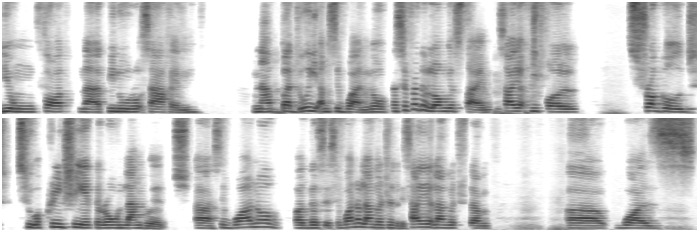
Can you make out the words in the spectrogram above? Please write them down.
yung thought na tinuro sa akin na baduy ang Cebuano kasi for the longest time Bisaya people struggled to appreciate their own language. Uh, Cebuano, uh, the Cebuano language or the Bisaya language to them uh, was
